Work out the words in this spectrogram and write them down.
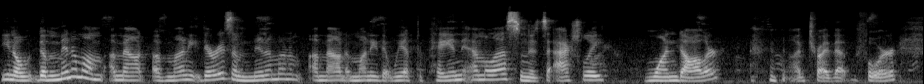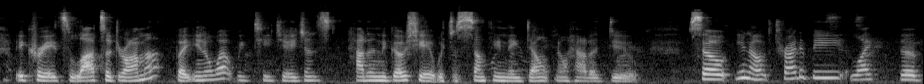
you know, the minimum amount of money, there is a minimum amount of money that we have to pay in the MLS, and it's actually $1. I've tried that before. It creates lots of drama, but you know what? We teach agents how to negotiate, which is something they don't know how to do. So, you know, try to be like the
